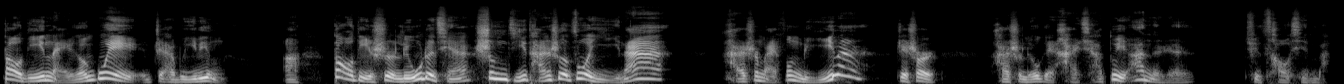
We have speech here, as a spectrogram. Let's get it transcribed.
到底哪个贵，这还不一定呢。啊，到底是留着钱升级弹射座椅呢，还是买凤梨呢？这事儿。还是留给海峡对岸的人去操心吧。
